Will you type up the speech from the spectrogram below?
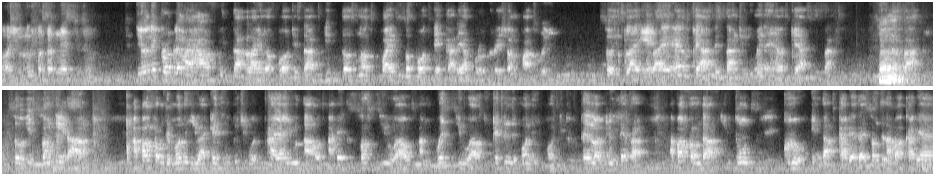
or she would look for something else to do. The only problem I have with that line of work is that it does not quite support a career progression pathway. So it's like Yes. you are a healthcare assistant, you remain a healthcare assistant. You Hmm. understand? So it's something that, apart from the money you are getting, which will tire you out and exhaust you out and waste you out, getting the money, but it will tell on you later. Apart from that, you don't grow in that career. There's something about career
